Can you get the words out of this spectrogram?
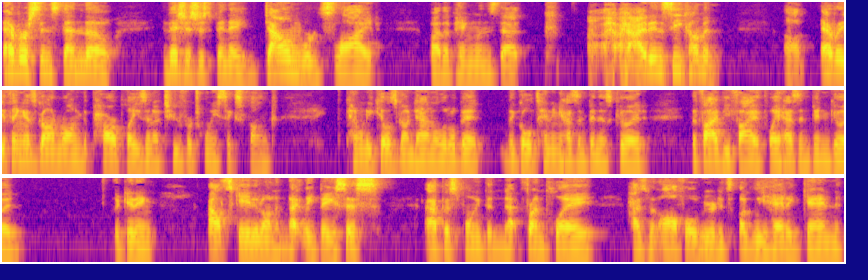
ever since then, though, this has just been a downward slide by the Penguins that I, I didn't see coming. Um, everything has gone wrong. The power plays in a two for 26 funk. The penalty kill has gone down a little bit. The goaltending hasn't been as good. The 5v5 play hasn't been good. They're getting outskated on a nightly basis. At this point, the net front play has been awful. Reared its ugly head again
